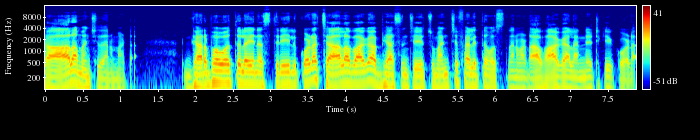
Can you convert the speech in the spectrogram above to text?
చాలా మంచిదన్నమాట. గర్భవతులైన స్త్రీలు కూడా చాలా బాగా అభ్యాసం చేయొచ్చు. మంచి ఫలితం వస్తుందన్నమాట ఆ భాగాలన్నిటికీ కూడా.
